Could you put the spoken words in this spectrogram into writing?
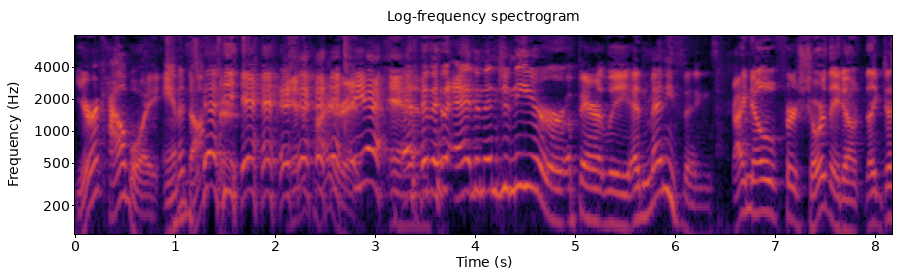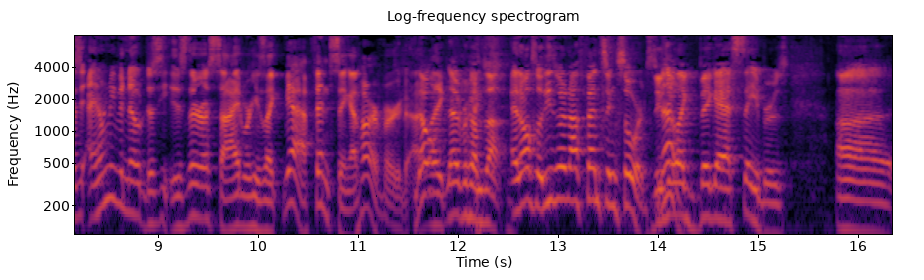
You're a cowboy and a doctor yeah, and a pirate. yeah, And, and, and an engineer apparently, and many things. I know for sure they don't like. Does he, I don't even know? Does he? Is there a side where he's like, yeah, fencing at Harvard? No, Nope, like, never comes up. And also, these are not fencing swords; these No. are like big ass sabers. Uh,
